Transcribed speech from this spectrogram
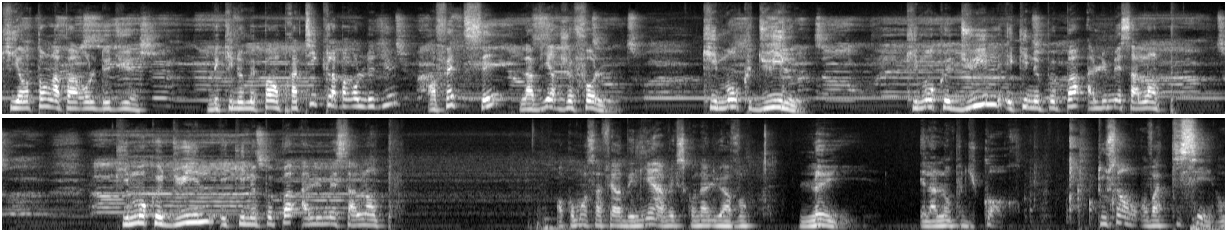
qui entend la parole de Dieu, mais qui ne met pas en pratique la parole de Dieu, en fait, c'est la Vierge folle qui manque d'huile, qui manque d'huile et qui ne peut pas allumer sa lampe, qui manque d'huile et qui ne peut pas allumer sa lampe. On commence à faire des liens avec ce qu'on a lu avant, l'œil et la lampe du corps. Tout ça, on, va tisser, on,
